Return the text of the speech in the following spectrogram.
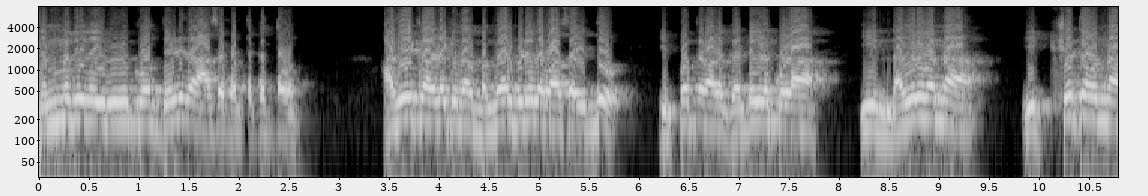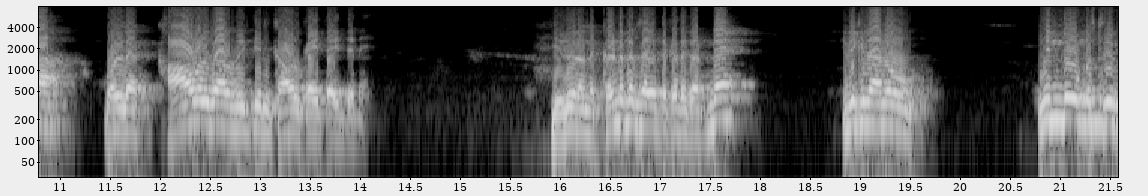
ನೆಮ್ಮದಿಯಿಂದ ಇರಬೇಕು ಅಂತೇಳಿ ನಾನು ಆಸೆ ಪಡ್ತಕ್ಕಂಥವನು. ಅದೇ ಕಾರಣಕ್ಕೆ ನಾನು ಬಂಗಾರಪೇಟೆಯಲ್ಲೇ ವಾಸ ಇದ್ದು ಇಪ್ಪತ್ನಾಲ್ಕು ಗಂಟೆಗಳ ಕೂಡ ಈ ನಗರವನ್ನ, ಈ ಕ್ಷೇತ್ರವನ್ನ ಒಳ್ಳೆ ಕಾವಲುಗಾರ ರೀತಿಯಲ್ಲಿ ಕಾವಲು ಕಾಯ್ತಾ ಇದ್ದೇನೆ. ಇದು ನನ್ನ ಕಣ್ಣು ಸಾಗಿರ್ತಕ್ಕಂಥ ಘಟನೆ. ಇದಕ್ಕೆ ನಾನು ಹಿಂದೂ, ಮುಸ್ಲಿಂ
